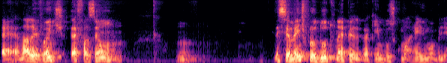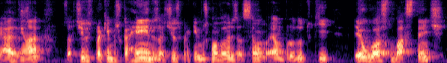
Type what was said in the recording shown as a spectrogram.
é, na Levante, até fazer um, um excelente produto, né, Pedro, para quem busca uma renda imobiliária, tem lá os ativos para quem busca renda, os ativos para quem busca uma valorização, é um produto que eu gosto bastante.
